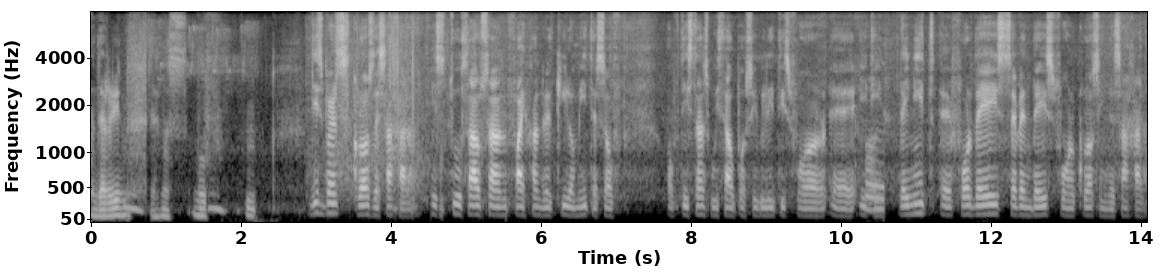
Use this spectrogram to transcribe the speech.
And the ring they must move. These birds cross the Sahara. It's 2,500 kilometers of, of distance without possibilities for uh, eating. They need uh, four days, seven days for crossing the Sahara.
